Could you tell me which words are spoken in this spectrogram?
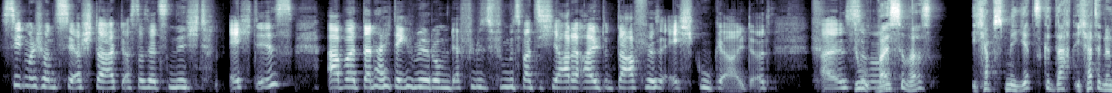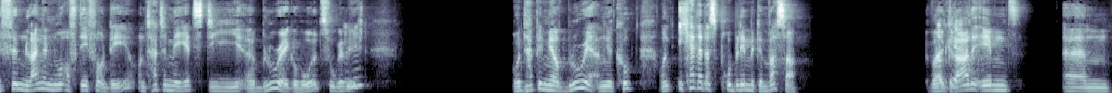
sieht man schon sehr stark, dass das jetzt nicht echt ist. Aber dann habe denke ich mir rum, der Film ist 25 Jahre alt und dafür ist er echt gut gealtert. Also, Du, weißt du was? Ich hab's mir jetzt gedacht, ich hatte den Film lange nur auf DVD und hatte mir jetzt die äh, Blu-ray geholt, zugelegt. Und habe ihn mir auf Blu-ray angeguckt und ich hatte das Problem mit dem Wasser. Weil Okay. gerade eben, ähm,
